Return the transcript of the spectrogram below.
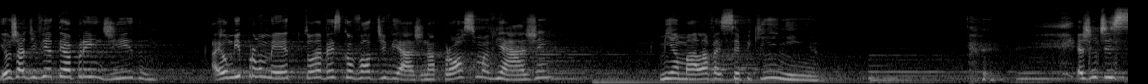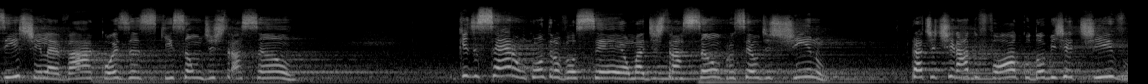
eu já devia ter aprendido. Aí eu me prometo, toda vez que eu volto de viagem, na próxima viagem, minha mala vai ser pequenininha. A gente insiste em levar coisas que são distração. Que disseram contra você é uma distração para o seu destino, para te tirar do foco, do objetivo.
